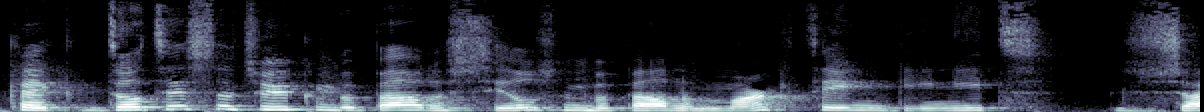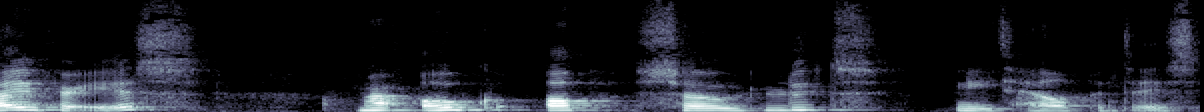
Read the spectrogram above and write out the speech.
Kijk, dat is natuurlijk een bepaalde sales, een bepaalde marketing die niet zuiver is, maar ook absoluut niet helpend is.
